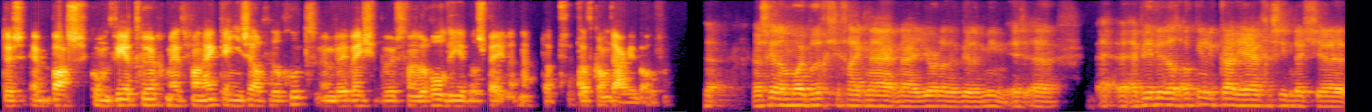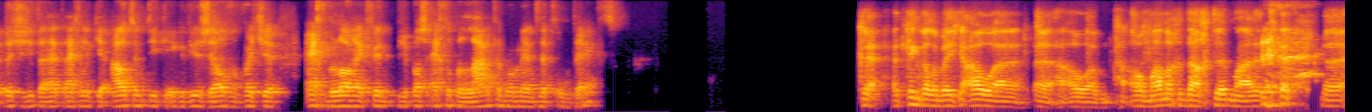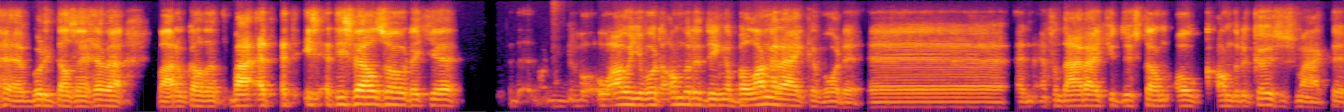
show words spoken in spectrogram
Dus Bas komt weer terug met van, hey, ken jezelf heel goed en wees je bewust van de rol die je wil spelen. Nou, dat, dat kwam daar weer boven. Ja. Misschien een mooi bruggetje gelijk naar, naar Jordan en Willemien. Hebben jullie dat ook in jullie carrière gezien? Dat je, dat je ziet dat eigenlijk je authentieke ik, jezelf, of wat je echt belangrijk vindt, je pas echt op een later moment hebt ontdekt? Het klinkt wel een beetje oude, uh, oude, oude mannengedachte, maar moet ik dan zeggen. Maar, waarom kan het? Maar het, het, is, het is wel zo dat je hoe ouder je wordt, andere dingen belangrijker worden. En, en van daaruit je dus dan ook andere keuzes maakt.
